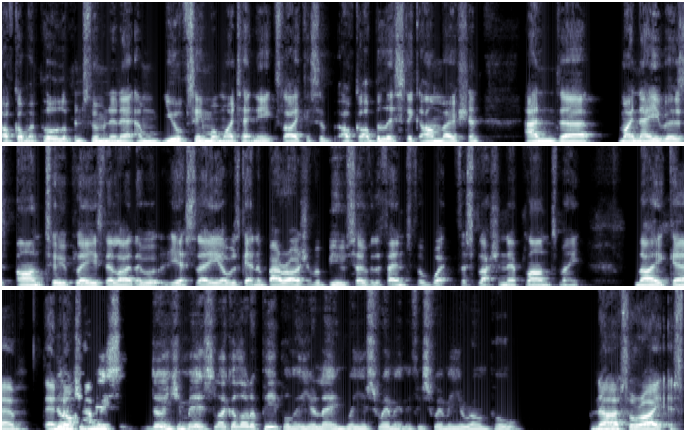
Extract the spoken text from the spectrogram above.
I've got my pool I've been swimming in it, and you've seen what my technique's like. I've got a ballistic arm motion, and uh, my neighbours aren't too pleased. They're like they were yesterday. I was getting a barrage of abuse over the fence for wet for splashing their plants, mate. Like um, they're don't not. You miss, don't you miss like a lot of people in your lane when you're swimming? If you swim in your own pool. No, it's all right. It's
